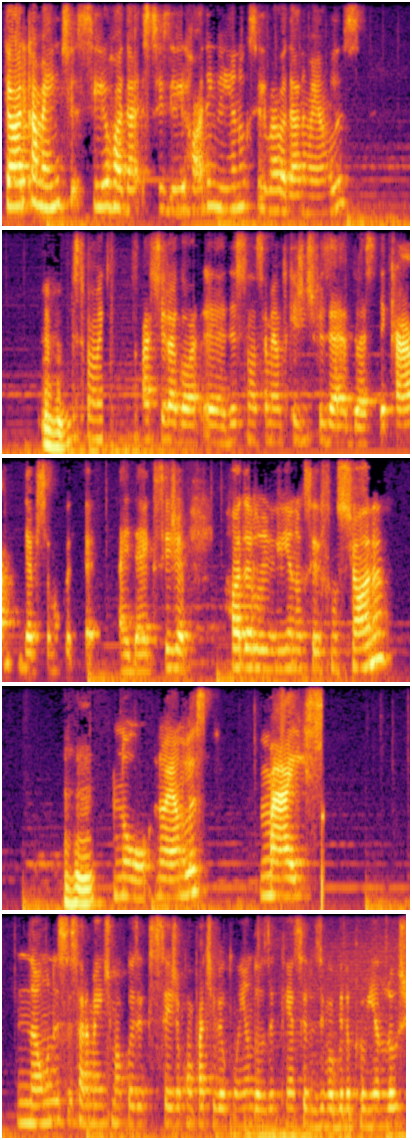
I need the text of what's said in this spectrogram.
Teoricamente, se ele, roda, se ele roda em Linux, ele vai rodar no Endless. Uhum. Principalmente a partir agora é, desse lançamento que a gente fizer do SDK. Deve ser uma coisa, é, a ideia é que seja roda no Linux, ele funciona uhum. no, no Endless, mas não necessariamente uma coisa que seja compatível com Windows e que tenha sido desenvolvida para o Windows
